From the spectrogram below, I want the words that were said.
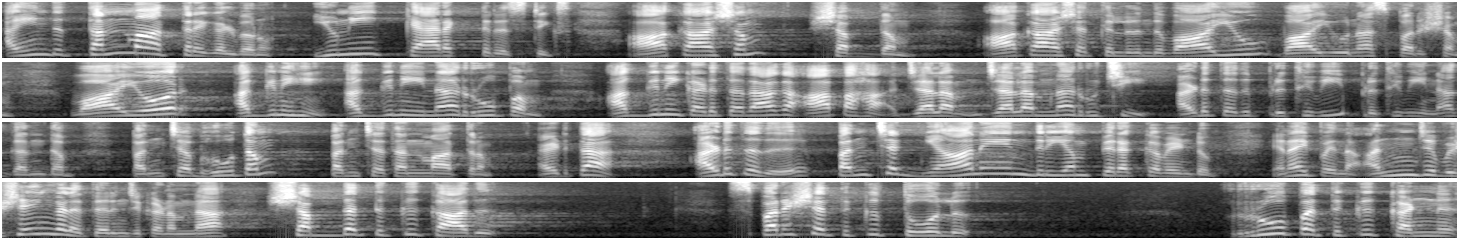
ஐந்து தன்மாத்திரைகள் வரும். யுனிக் கேரக்டரிஸ்டிக்ஸ் ஆகாசம் சப்தம். ஆகாசத்திலிருந்து வாயு வாயுனா ஸ்பர்ஷம். வாயோர் அக்னிஹி. அக்னினா ரூபம். அக்னிக்கு அடுத்ததாக ஆபஹா ஜலம். ஜலம்னா ருச்சி. அடுத்தது பிருத்திவி பிருத்திவினா கந்தம். பஞ்சபூதம் பஞ்ச தன்மாத்திரம் அடுத்தா அடுத்தது பஞ்ச ஞானேந்திரியம் பிறக்க வேண்டும். ஏன்னா இப்போ இந்த அஞ்சு விஷயங்களை தெரிஞ்சுக்கணும்னா சப்தத்துக்கு காது ஸ்பர்ஷத்துக்கு தோலு ரூபத்துக்கு கண்ணு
